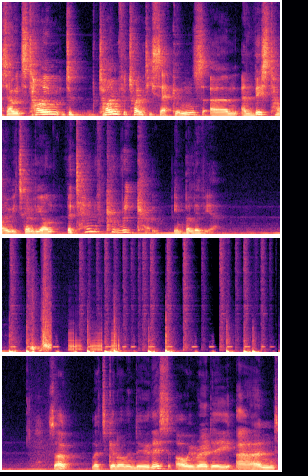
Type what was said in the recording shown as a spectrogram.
So it's time to time for 20 seconds, um, and this time it's going to be on the town of Carico in Bolivia. So, let's get on and do this. Are we ready? And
